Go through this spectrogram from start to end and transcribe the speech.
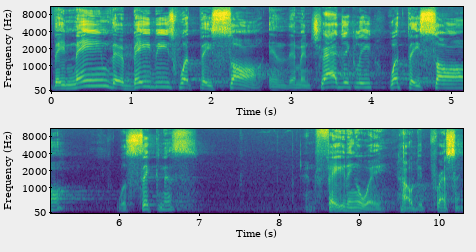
They named their babies what they saw in them, and tragically, what they saw was sickness and fading away. How depressing.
